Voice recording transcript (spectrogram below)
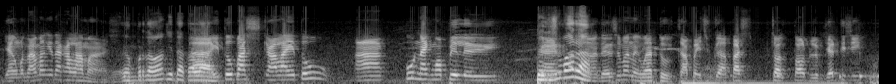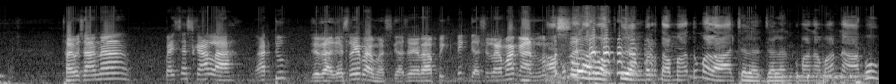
Yang pertama kita kalah mas. Yang pertama kita nah kalah. itu pas kalah itu aku naik mobil dari Dari Semarang? nah, dari Semarang. Waduh capek juga pas tol, tol belum jadi sih. Sampai sana PSS kalah. Aduh jadi agak selera mas. Gak selera piknik gak selera makan. Lemes aku malah waktu yang pertama tuh malah jalan-jalan ke mana-mana. Aku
